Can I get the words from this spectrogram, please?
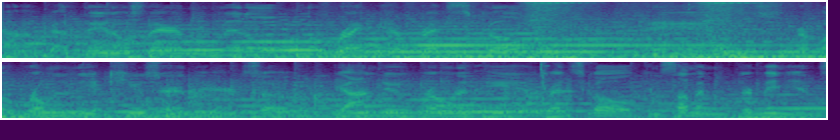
Uh, we got Thanos there in the middle. On the right we have Red Ronan the Accuser in there. So Yondu, Ronan, and Red Skull can summon their minions.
